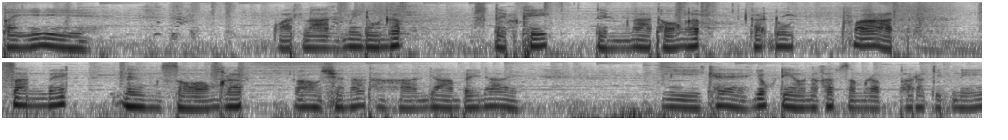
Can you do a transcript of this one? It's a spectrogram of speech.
เตะกวาดลานไม่โดนครับ สเต็ปคิกเต็มหน้าท้องครับ กระดูดฟาดซันเบกหนึ่งสองครับ เอาชนะทหารยามไปได้ มีแค่ยกเดียวนะครับสำหรับภารกิจนี้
